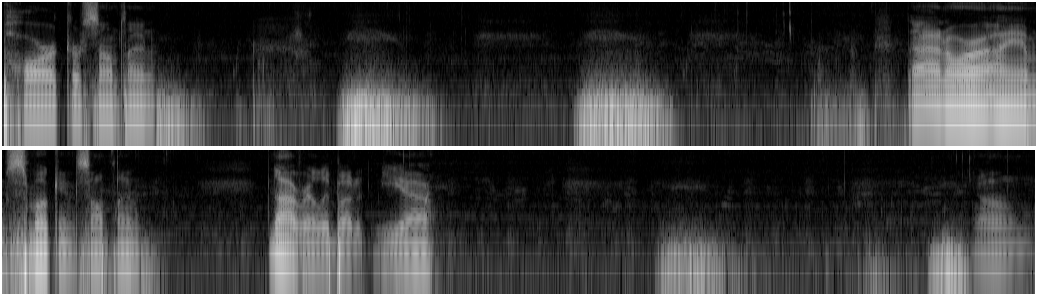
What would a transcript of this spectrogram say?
park or something. That or I am smoking something. Not really, but yeah. Um,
